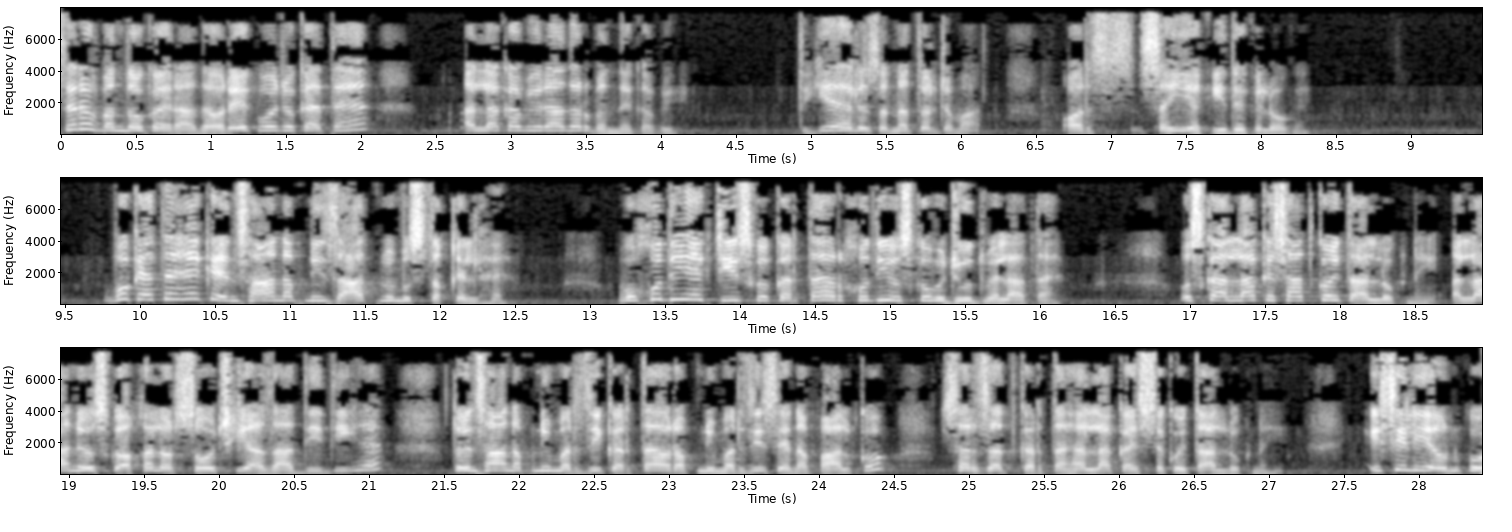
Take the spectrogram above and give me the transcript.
صرف بندوں کا ارادہ اور ایک وہ جو کہتے ہیں اللہ کا بھی ارادہ اور بندے کا بھی تو یہ اہل سنت الجماعت اور صحیح عقیدے کے لوگ ہیں وہ کہتے ہیں کہ انسان اپنی ذات میں مستقل ہے وہ خود ہی ایک چیز کو کرتا ہے اور خود ہی اس کو وجود میں لاتا ہے اس کا اللہ کے ساتھ کوئی تعلق نہیں اللہ نے اس کو عقل اور سوچ کی آزادی دی ہے تو انسان اپنی مرضی کرتا ہے اور اپنی مرضی سے نفال کو سرزد کرتا ہے اللہ کا اس سے کوئی تعلق نہیں اسی لیے ان کو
